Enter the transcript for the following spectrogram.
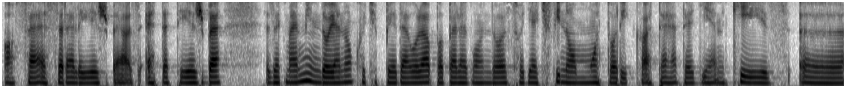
a felszerelésbe, az etetésbe, ezek már mind olyanok, hogyha például abba belegondolsz, hogy egy finom motorika, tehát egy ilyen kéz ö,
